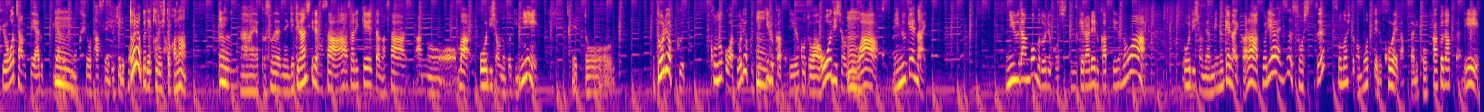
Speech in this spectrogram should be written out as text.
標をちゃんとやるやるうん目標を達成できる子。努力できる人かな？うん。ああやっぱそうだよね。劇団四季でもさ浅利啓太がさあのーまあオーディションの時にえっと努力この子は努力できるかっていうことは、オーディションでは見抜けない、入団後も努力をし続けられるかっていうのはオーディションでは見抜けないからとりあえず素質その人が持ってる声だったり骨格だったり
